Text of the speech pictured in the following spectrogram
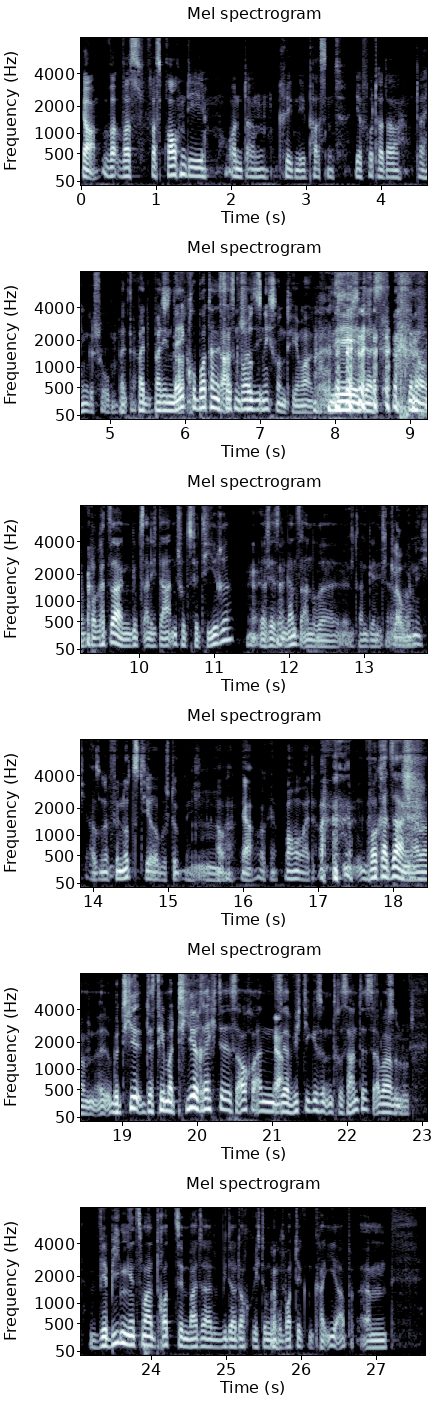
ja, was, was brauchen die und dann kriegen die passend ihr Futter da dahin geschoben. Bei, bei, bei den Melkrobotern ist das quasi nicht so ein Thema, glaube ich. nee, das, genau, ich wollte gerade sagen, gibt es eigentlich Datenschutz für Tiere? Ja, das ist jetzt eine ganz andere Tangente. Ich glaube aber. nicht, also für Nutztiere bestimmt nicht. Mhm. Aber ja, okay, machen wir weiter. Ich wollte gerade sagen, aber äh, über Tier, das Thema Tierrechte ist auch ein ja. sehr wichtiges und interessantes, aber Absolut. wir biegen jetzt mal trotzdem weiter wieder doch Richtung Robotik und KI ab. Ähm,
